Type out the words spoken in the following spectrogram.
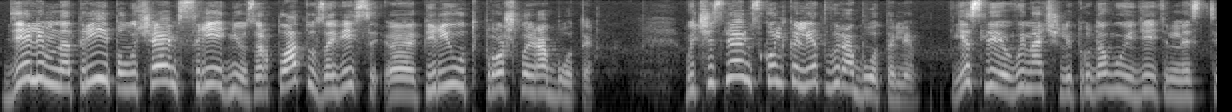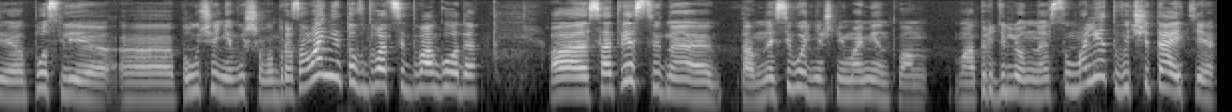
делим на 3 и получаем среднюю зарплату за весь э, период прошлой работы. Вычисляем, сколько лет вы работали. Если вы начали трудовую деятельность э, после э, получения высшего образования, то в 22 года – соответственно, там, на сегодняшний момент вам определенная сумма лет, вы читаете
